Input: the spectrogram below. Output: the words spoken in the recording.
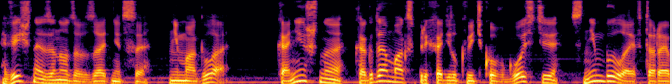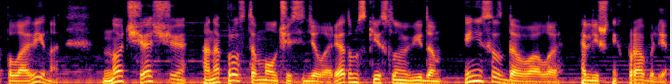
вечная заноза в заднице не могла. Конечно, когда Макс приходил к Витьку в гости, с ним была и вторая половина, но чаще она просто молча сидела рядом с кислым видом и не создавала лишних проблем.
